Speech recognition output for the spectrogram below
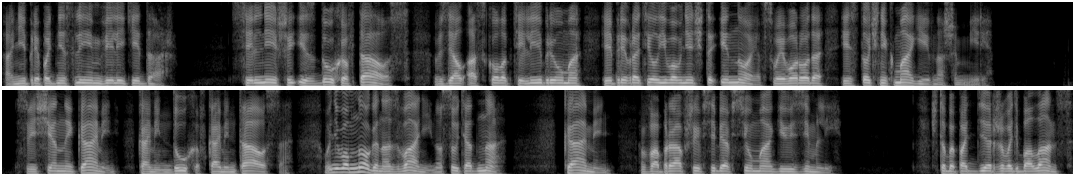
они преподнесли им великий дар — Сильнейший из духов Таос взял осколок Телибриума и превратил его в нечто иное, в своего рода источник магии в нашем мире. Священный камень, камень духов, камень Таоса. У него много названий, но суть одна. Камень, вобравший в себя всю магию Земли. Чтобы поддерживать баланс,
